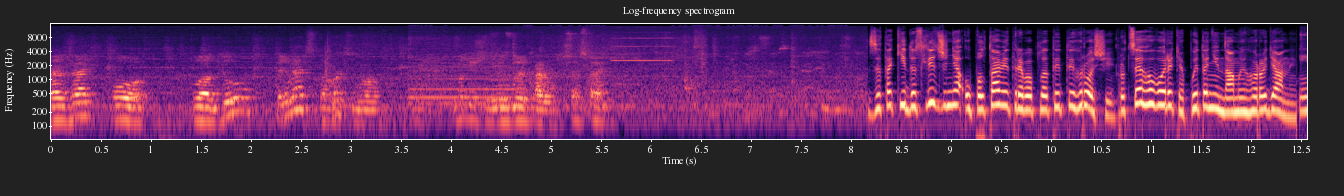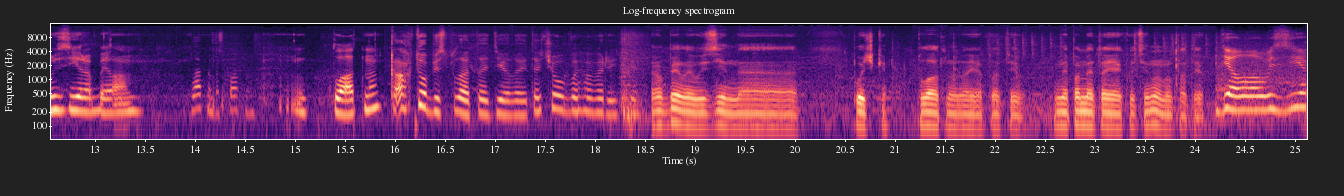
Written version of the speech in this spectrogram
Рожать по плоду 13 максимум. Будешь звездой экрана. Все. За такі дослідження у Полтаві треба платити гроші. Про це говорять опитані нами городяни. УЗИ робила. Платно, безплатно. Платно. А хто безплатно делает? О чого ви говорите? Робили УЗІ на почки. Платно, да, я платив. Не пам'ятаю, яку ціну, але платив. Діла УЗИ,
